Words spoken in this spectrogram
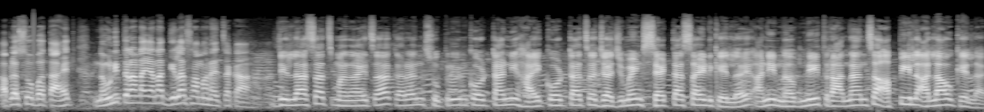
आपल्यासोबत आहेत. नवनीत राणा यांना दिलासा म्हणायचा का? दिलासाच म्हणायचा कारण सुप्रीम कोर्टाने हायकोर्टाचं जजमेंट सेट असाइड केलंय आणि नवनीत राणांचा अपील अलाव केलाय.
